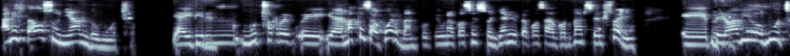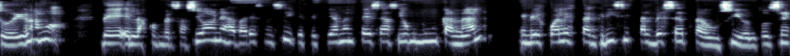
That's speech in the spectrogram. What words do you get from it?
han estado soñando mucho. Y ahí tienen mm. muchos, eh, y además que se acuerdan, porque una cosa es soñar y otra cosa es acordarse del sueño. Eh, pero ha habido mucho, digamos, de, en las conversaciones aparecen sí, que efectivamente ese ha sido como un canal en el cual esta crisis tal vez se ha traducido. Entonces,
